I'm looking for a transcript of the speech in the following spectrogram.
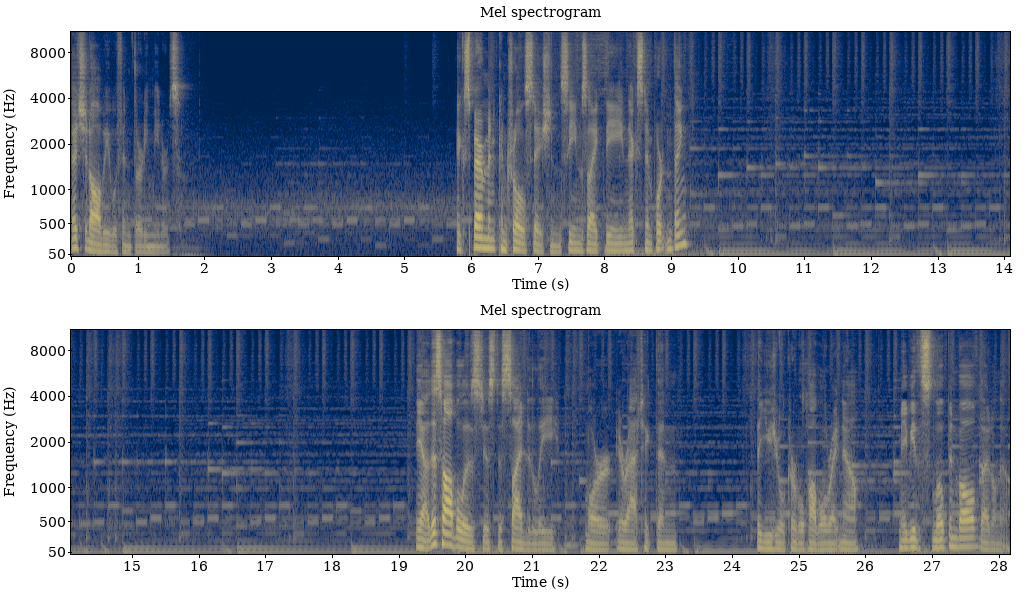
That should all be within 30 meters. Experiment control station seems like the next important thing. Yeah, this hobble is just decidedly more erratic than the usual Kerbal hobble right now. Maybe the slope involved? I don't know.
